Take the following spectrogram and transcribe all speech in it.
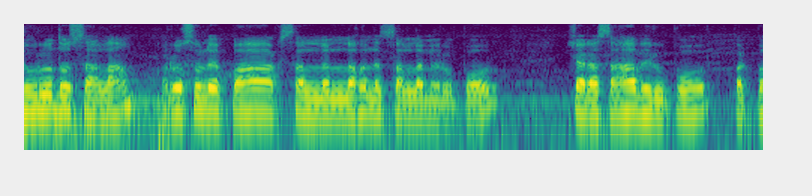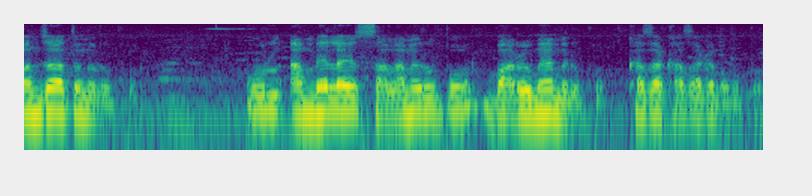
দুরুদ ও সালাম রসুল পাক সাল্লাহ সাল্লামের উপর চারা সাহাবের উপর পাক পাঞ্জাতনের উপর কুল আম্বেলায় সালামের উপর বারুম্যামের উপর খাজা খাজাগানের উপর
